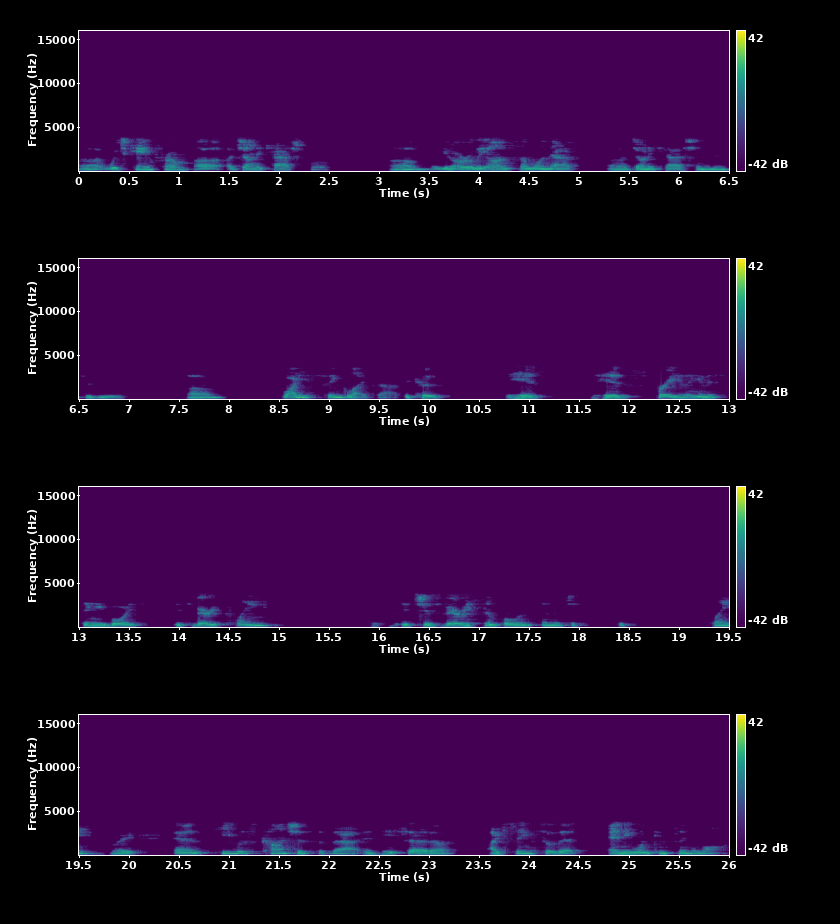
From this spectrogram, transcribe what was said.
uh, which came from uh, a Johnny Cash quote. Um, you know, early on, someone asked uh, Johnny Cash in an interview, um, "Why do you sing like that?" Because his his phrasing and his singing voice, it's very plain. It's, it's just very simple and, and it just it's plain, right? And he was conscious of that. And he said, uh, I sing so that anyone can sing along.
